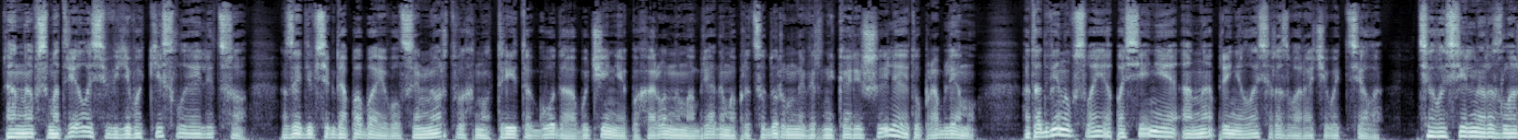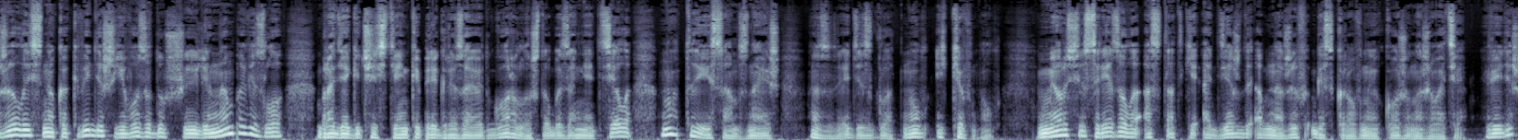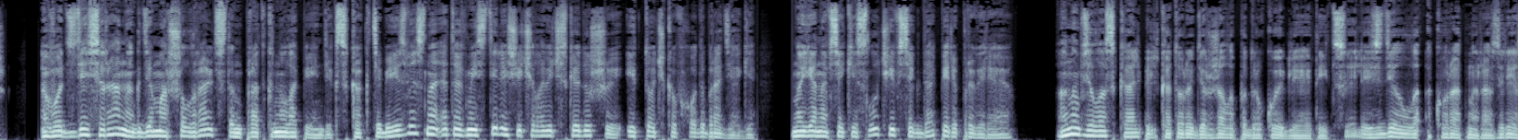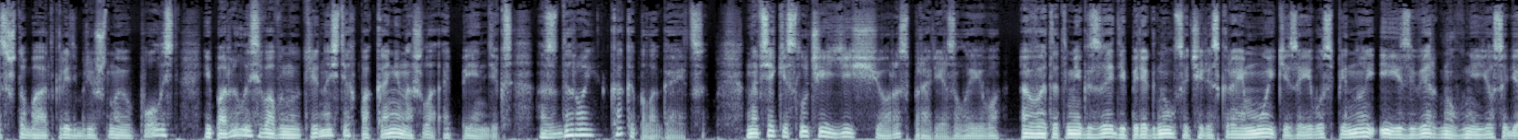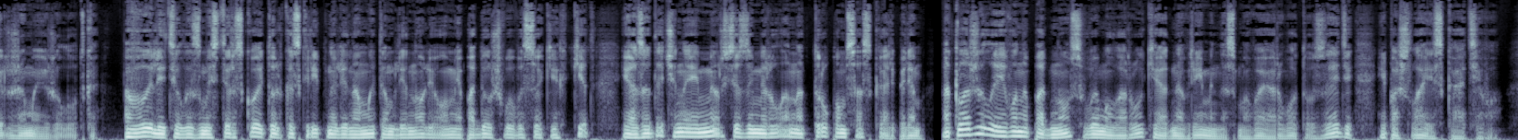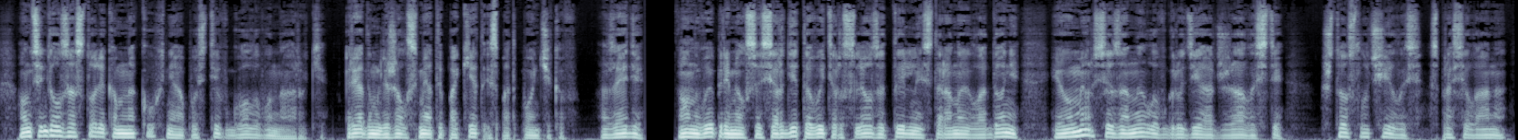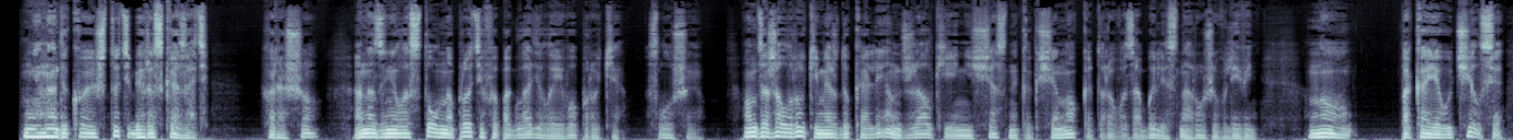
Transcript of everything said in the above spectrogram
Она всмотрелась в его кислое лицо. Зэдди всегда побаивался мертвых, но три-то года обучения похоронным обрядам и процедурам наверняка решили эту проблему. Отодвинув свои опасения, она принялась разворачивать тело. Тело сильно разложилось, но, как видишь, его задушили. Нам повезло. Бродяги частенько перегрызают горло, чтобы занять тело, но ты и сам знаешь. Зэдди сглотнул и кивнул. Мерси срезала остатки одежды, обнажив бескровную кожу на животе. «Видишь?» «Вот здесь рана, где маршал Ральстон проткнул аппендикс. Как тебе известно, это вместилище человеческой души и точка входа бродяги. Но я на всякий случай всегда перепроверяю. Она взяла скальпель, который держала под рукой для этой цели, сделала аккуратный разрез, чтобы открыть брюшную полость, и порылась во внутренностях, пока не нашла аппендикс. Здоровый, как и полагается. На всякий случай еще раз прорезала его. В этот миг Зедди перегнулся через край мойки за его спиной и извергнул в нее содержимое желудка. Вылетел из мастерской, только скрипнули на мытом линолеуме подошвы высоких кет, и озадаченная Мерси замерла над трупом со скальпелем, отложила его на поднос, вымыла руки, одновременно смывая рвоту Зедди, и пошла искать его. Он сидел за столиком на кухне, опустив голову на руки. Рядом лежал смятый пакет из-под пончиков. «Зедди?» Он выпрямился, сердито вытер слезы тыльной стороной ладони, и у Мерси заныло в груди от жалости. «Что случилось?» — спросила она. «Мне надо кое-что тебе рассказать». «Хорошо». Она заняла стул напротив и погладила его по руке. «Слушаю». Он зажал руки между колен, жалкий и несчастный, как щенок, которого забыли снаружи в ливень. «Ну, пока я учился,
